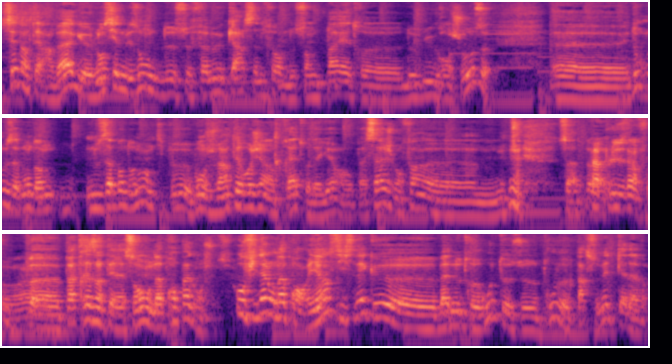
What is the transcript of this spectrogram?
c'est un terrain vague. L'ancienne maison de ce fameux Carl Sanford ne semble pas être euh, devenue grand-chose. Euh, et donc nous, abandonnons un petit peu... Bon, je vais interroger un prêtre d'ailleurs au passage, mais enfin, euh, ça Pas plus d'infos. hein. pas, pas très intéressant, on n'apprend pas grand chose. Au final, on n'apprend rien, si ce n'est que euh, bah, notre route se trouve parsemée de cadavres.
